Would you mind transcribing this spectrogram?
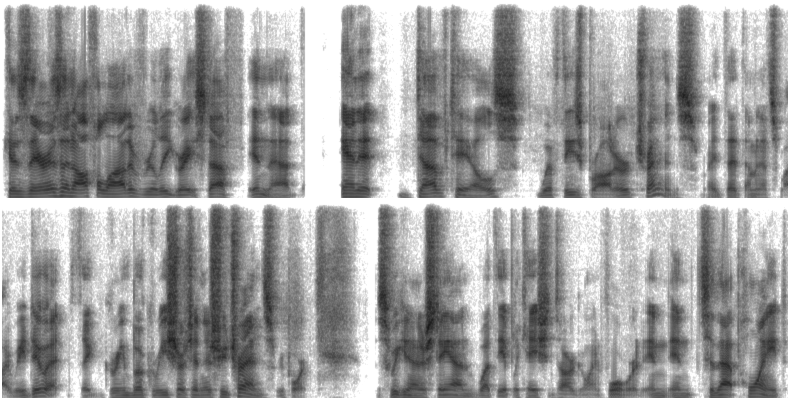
because there is an awful lot of really great stuff in that. And it dovetails with these broader trends, right? That I mean, that's why we do it. The GreenBook Research Industry Trends report. So we can understand what the implications are going forward. And and to that point,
